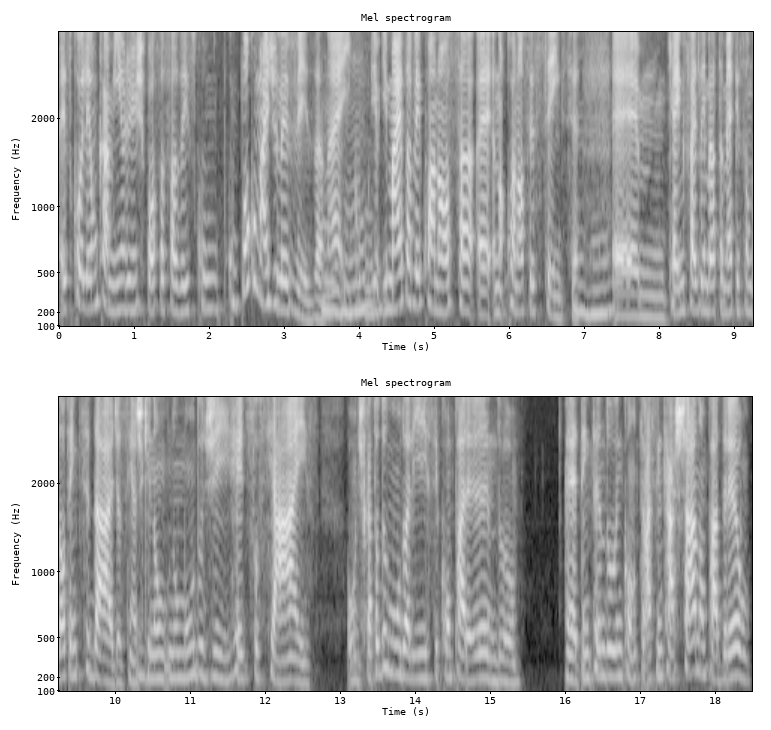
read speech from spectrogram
escolher um caminho onde a gente possa fazer isso com, com um pouco mais de leveza, uhum. né? E, com, uhum. e, mais a ver com a nossa, é, com a nossa essência. Uhum. É, que aí me faz lembrar também a questão da autenticidade, assim. Sim. Acho que no, no mundo de redes sociais, onde fica todo mundo ali se comparando, é, tentando encontrar, se encaixar num padrão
